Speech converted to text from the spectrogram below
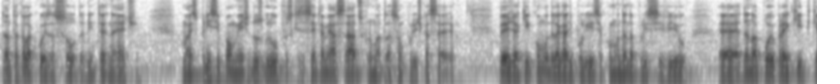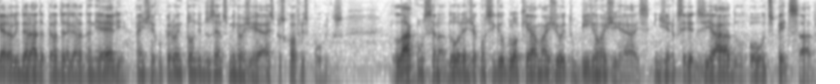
Tanto aquela coisa solta de internet, mas principalmente dos grupos que se sentem ameaçados por uma atuação política séria. Veja, aqui como delegado de polícia, comandando a Polícia Civil, é, dando apoio para a equipe que era liderada pela delegada Daniele, a gente recuperou em torno de 200 milhões de reais para os cofres públicos. Lá, como senador, a gente já conseguiu bloquear mais de 8 bilhões de reais em dinheiro que seria desviado ou desperdiçado.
